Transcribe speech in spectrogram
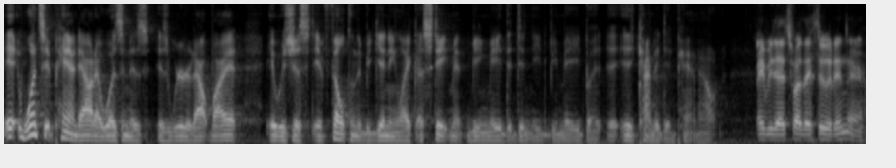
It, once it panned out, I wasn't as, as weirded out by it. It was just, it felt in the beginning like a statement being made that didn't need to be made, but it, it kind of did pan out. Maybe that's why they threw it in there.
